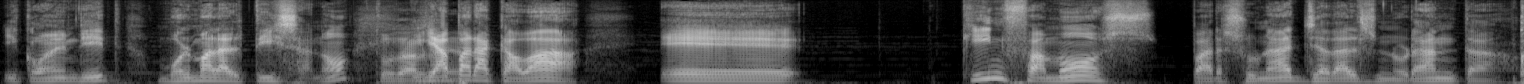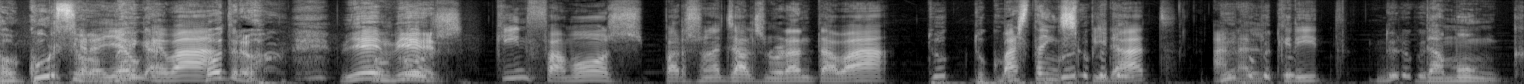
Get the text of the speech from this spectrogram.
i, com hem dit, molt malaltissa, no? Totalment. I ja per acabar, eh, quin famós personatge dels 90 Concurso. Creieu venga, que va- Otro. Bien, bien. concurs, quin famós personatge dels 90 va, va estar inspirat en el crit de Munch?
